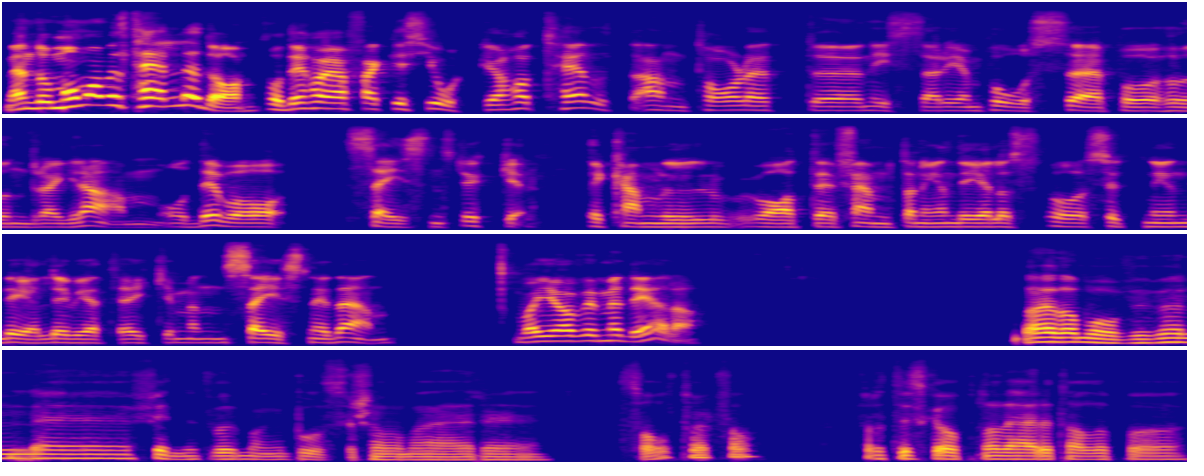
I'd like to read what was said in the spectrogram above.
Men då må man väl tälla då, och det har jag faktiskt gjort. Jag har tält antalet eh, nissar i en påse på 100 gram och det var 16 stycken. Det kan väl vara att det är 15 i en del och 17 i en del, det vet jag inte, men 16 i den. Vad gör vi med det då? Nej, då måste vi väl eh, finna ut hur många påsar som är eh, sålt i hvert fall. For at vi skal oppnå det her tallet på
